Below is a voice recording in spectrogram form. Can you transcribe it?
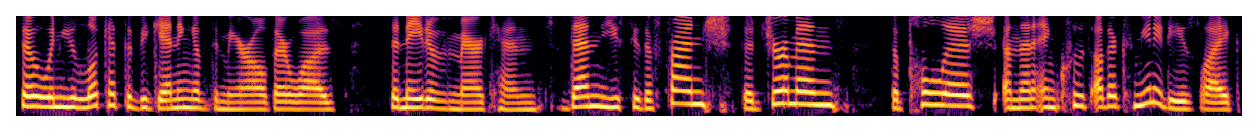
So when you look at the beginning of the mural, there was the Native Americans. Then you see the French, the Germans, the Polish, and then it includes other communities like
